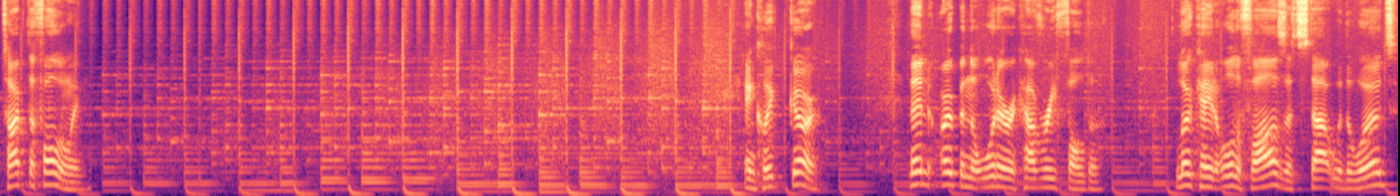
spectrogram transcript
type the following and click Go. Then open the Auto Recovery folder. Locate all the files that start with the words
